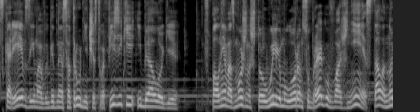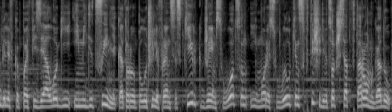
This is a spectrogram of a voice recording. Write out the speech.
скорее взаимовыгодное сотрудничество физики и биологии. Вполне возможно, что Уильяму Лоренсу Брэгу важнее стала Нобелевка по физиологии и медицине, которую получили Фрэнсис Кирк, Джеймс Уотсон и Моррис Уилкинс в 1962 году.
